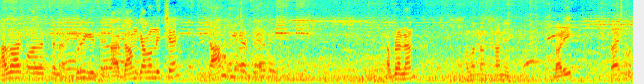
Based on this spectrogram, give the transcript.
ভালো আর পাওয়া যাচ্ছে না ঘুরে গেছে। আর দাম কেমন নিচ্ছে দাম ঠিক আছে। আপনার নাম? আমার নাম খানিক বাড়ি? রায়পুর।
